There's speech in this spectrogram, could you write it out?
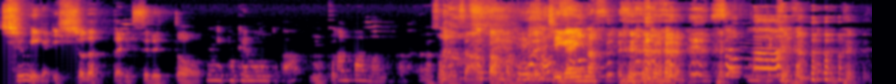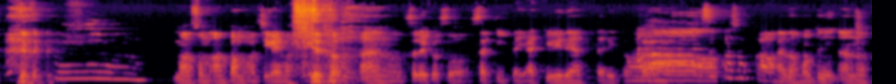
趣味が一緒だったりすると、何ポケモンとか？もうポアンパンマンとか？あそうなんですよ。アンパンマン僕ね違います。そんな。う んまあ、そのアンパンマンは違いますけどうん、あの、それこそ、さっき言った野球であったりとか、ああ、そっかそっか。あの、本当に、あの、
